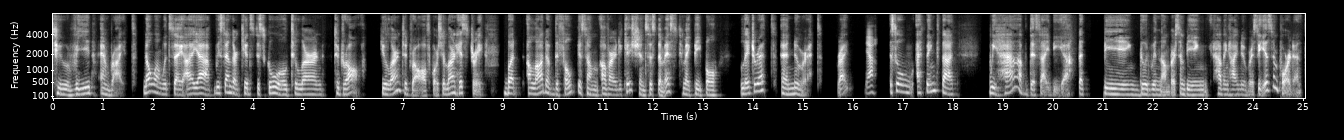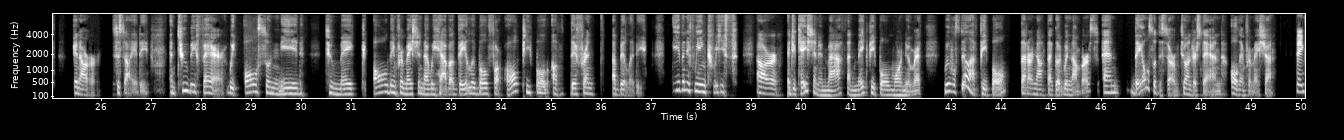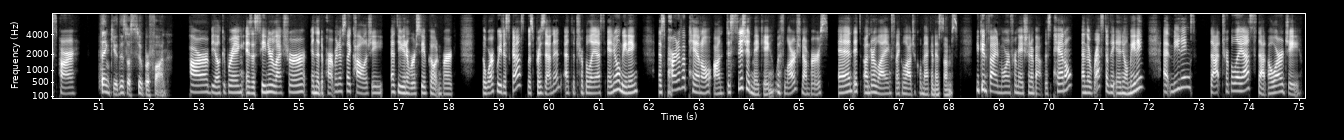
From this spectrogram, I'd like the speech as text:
to read and write. No one would say, ah, yeah, we send our kids to school to learn to draw. You learn to draw, of course, you learn history. But a lot of the focus on, of our education system is to make people literate and numerate, right? Yeah. So I think that we have this idea that being good with numbers and being having high numeracy is important in our society. And to be fair, we also need to make all the information that we have available for all people of different ability. Even if we increase our education in math and make people more numerate, we will still have people that are not that good with numbers. And they also deserve to understand all the information. Thanks, Pär. Thank you. This was super fun. Pär Bjälkebring is a senior lecturer in the Department of Psychology at the University of Gothenburg. The work we discussed was presented at the AAAS annual meeting as part of a panel on decision making with large numbers and its underlying psychological mechanisms. You can find more information about this panel and the rest of the annual meeting at meetings.AAAS.org.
